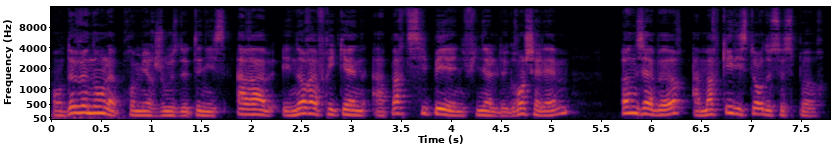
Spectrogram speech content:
En devenant la première joueuse de tennis arabe et nord-africaine à participer à une finale de Grand Chelem, Ons Jabeur a marqué l'histoire de ce sport.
